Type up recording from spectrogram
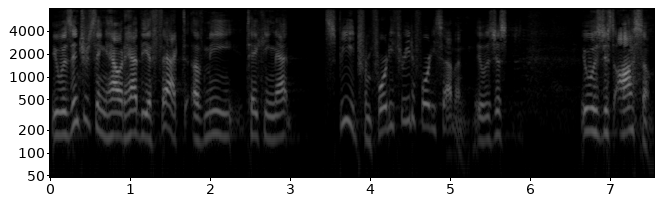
it was interesting how it had the effect of me taking that speed from 43 to 47. It was just, it was just awesome.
